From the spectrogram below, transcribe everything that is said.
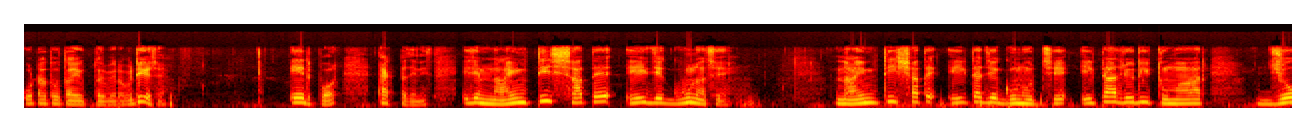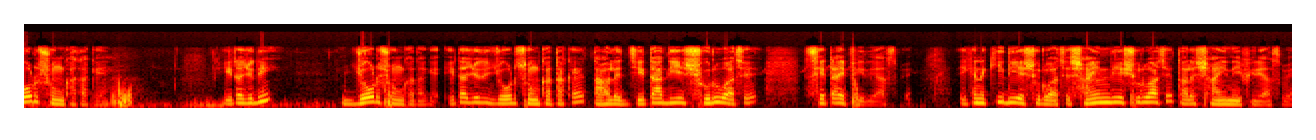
ওটা তো তাই উত্তর বেরোবে, ঠিক আছে? এরপর একটা জিনিস, এই যে নাইনটির সাথে এই যে গুণ আছে নাইনটির সাথে এইটা যে গুণ হচ্ছে, এটা যদি তোমার জোড় সংখ্যা থাকে এটা যদি জোড় সংখ্যা থাকে, এটা যদি জোড় সংখ্যা থাকে, তাহলে যেটা দিয়ে শুরু আছে সেটাই ফিরে আসবে। এখানে কি দিয়ে শুরু আছে? সাইন দিয়ে শুরু আছে, তাহলে সাইনেই ফিরে আসবে।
